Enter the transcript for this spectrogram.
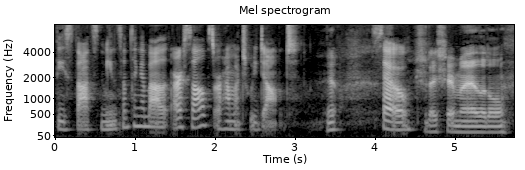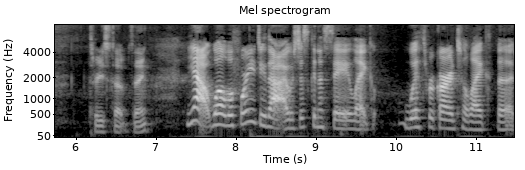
these thoughts mean something about ourselves or how much we don't. Yeah. So, Should I share my little three step thing? yeah, well, before you do that, I was just going to say, like, with regard to like the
